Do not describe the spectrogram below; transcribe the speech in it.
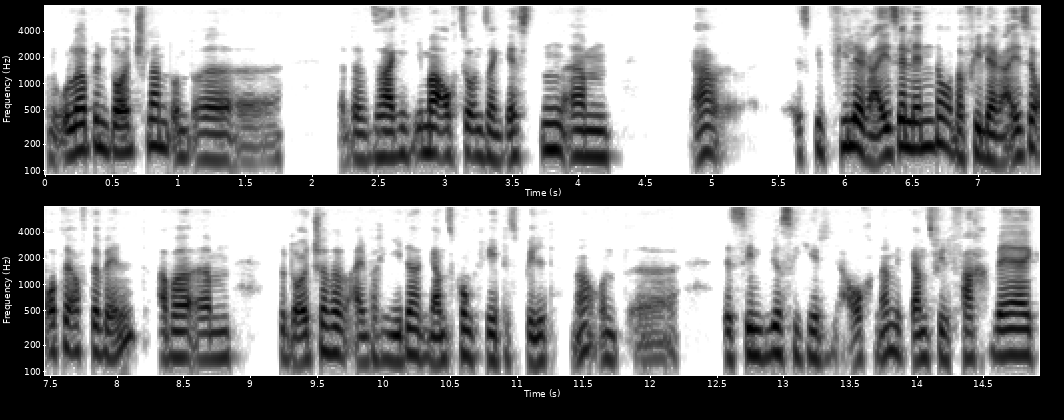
von Urlaub in Deutschland. Und äh, äh da sage ich immer auch zu unseren Gästen, ähm, ja, es gibt viele Reiseländer oder viele Reiseorte auf der Welt, aber ähm, für Deutschland hat einfach jeder ein ganz konkretes Bild. Ne? Und äh, das sind wir sicherlich auch, ne? mit ganz viel Fachwerk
